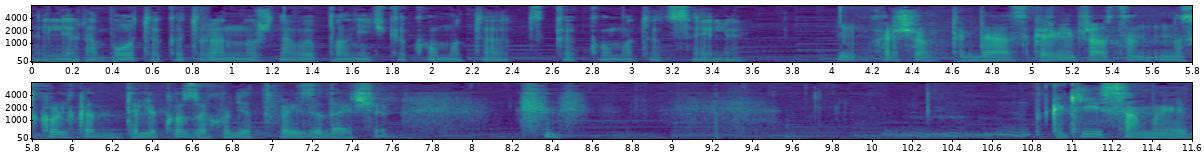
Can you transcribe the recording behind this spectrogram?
Или работа, которую нужно выполнить какому-то какому цели. Ну, хорошо, тогда скажи мне, пожалуйста, насколько далеко заходят твои задачи? Какие самые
